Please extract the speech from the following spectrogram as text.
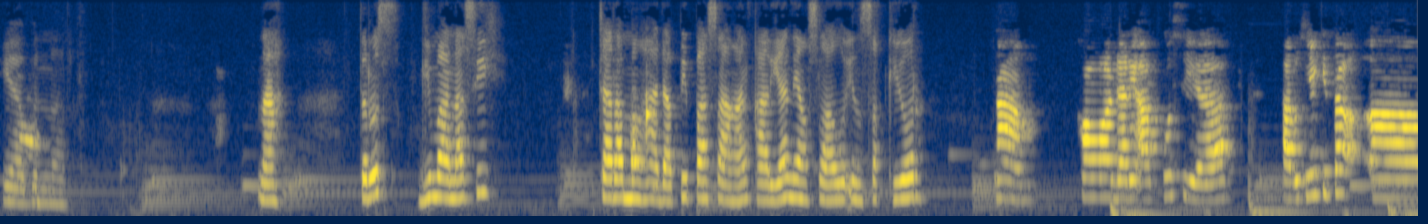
Iya benar nah terus gimana sih cara menghadapi pasangan kalian yang selalu insecure? Nah, kalau dari aku sih ya, harusnya kita eh,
